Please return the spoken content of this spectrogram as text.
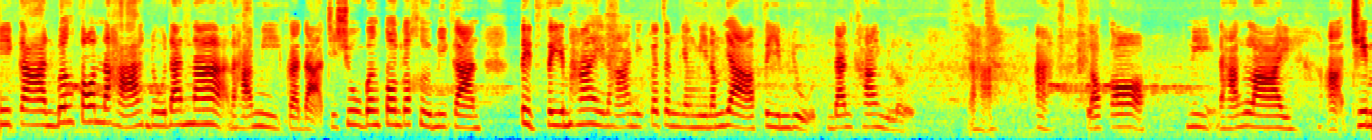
มีการเบื้องต้นนะคะ ดูด้านหน้านะคะ มีกระดาษทิชชู่เบื้องต้นก็คือมีการ ติดฟิล์มให้นะคะอันนี้ก็จะยังมีน้ำยาฟิล์มอยู่ด้านข้างอยู่เลยนะคะอะแล้วก็นี่นะคะลายอะทิม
